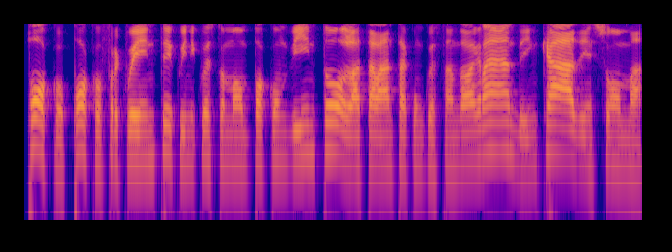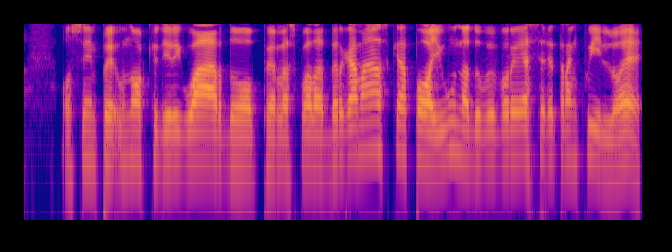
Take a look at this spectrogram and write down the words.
poco poco frequente quindi questo mi ha un po' convinto. l'Atalanta comunque stando alla grande in casa insomma ho sempre un occhio di riguardo per la squadra bergamasca. Poi una dove vorrei essere tranquillo è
